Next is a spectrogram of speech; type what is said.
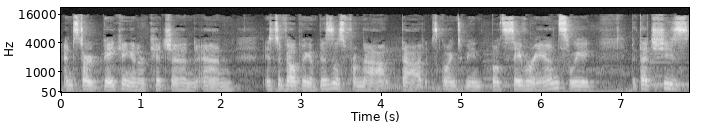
and started baking in her kitchen and is developing a business from that that is going to be both savory and sweet, but that she's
